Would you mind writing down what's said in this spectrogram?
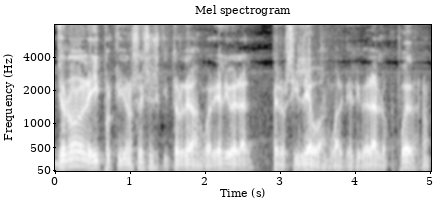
Yo no lo leí porque yo no soy suscriptor de Vanguardia Liberal, pero sí leo Vanguardia Liberal, lo que puedo, ¿no?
